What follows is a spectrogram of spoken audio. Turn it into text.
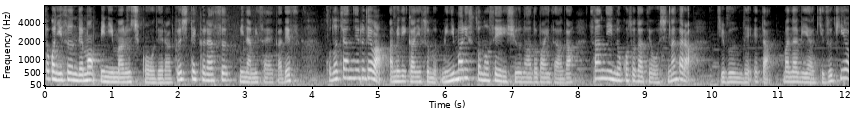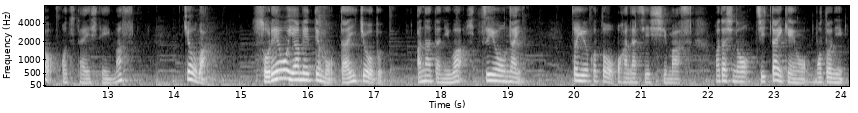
どこに住んでもミニマル思考で楽して暮らす南さやかです。このチャンネルではアメリカに住むミニマリストの整理収納アドバイザーが3人の子育てをしながら自分で得た学びや気づきをお伝えしています。今日はそれをやめても大丈夫。あなたには必要ない。ということをお話しします。私の実体験をもとに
